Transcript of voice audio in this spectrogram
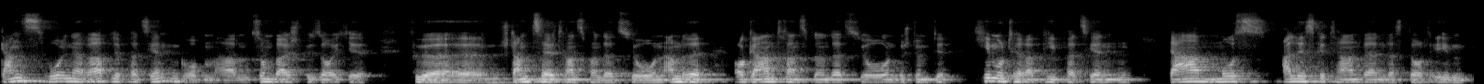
ganz vulnerable Patientengruppen haben, zum Beispiel solche für äh, Stammzelltransplantation, andere Organtransplantation, bestimmte Chemotherapiepatienten. Da muss alles getan werden, dass dort eben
